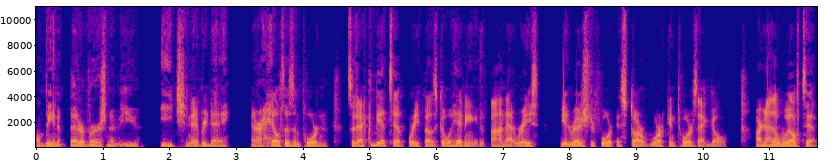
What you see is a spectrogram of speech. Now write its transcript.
on being a better version of you each and every day. And our health is important. So that could be a tip for you fellas. Go ahead and either find that race, get registered for it and start working towards that goal. All right. Now the wealth tip.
